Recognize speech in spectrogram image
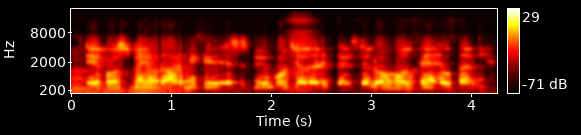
हाँ। एयरफोर्स में और आर्मी के एसएसबी में बहुत ज़्यादा डिफरेंस है। लोग बोलते हैं होता नहीं है।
